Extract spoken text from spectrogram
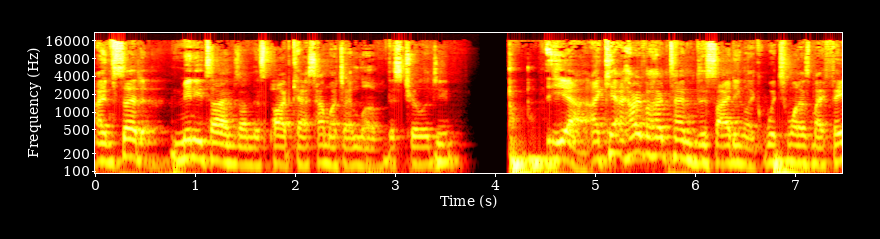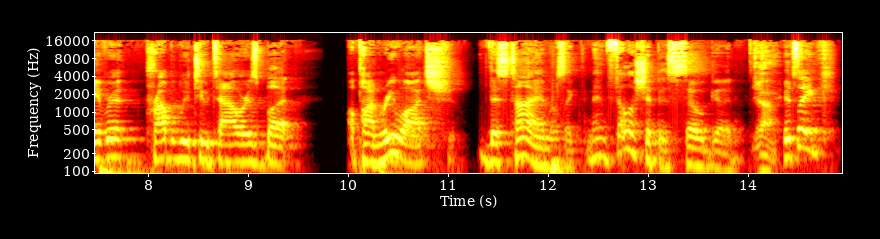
I've said many times on this podcast how much I love this trilogy. Yeah, I can't. I have a hard time deciding like which one is my favorite. Probably Two Towers, but upon rewatch this time, I was like, man, Fellowship is so good. Yeah. It's like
